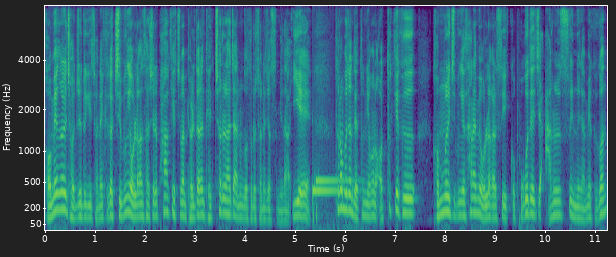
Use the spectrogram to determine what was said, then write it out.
범행을 저지르기 전에 그가 지붕에 올라간 사실을 파악했지만 별다른 대처를 하지 않은 것으로 전해졌습니다. 이에 트럼프 전 대통령은 어떻게 그 건물 지붕에 사람이 올라갈 수 있고 보고되지 않을 수 있느냐며 그건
